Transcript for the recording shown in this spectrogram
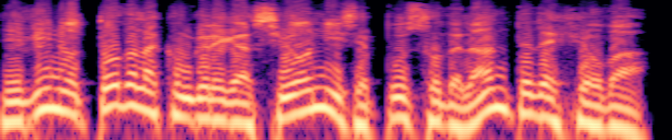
y vino toda la congregación y se puso delante de Jehová.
